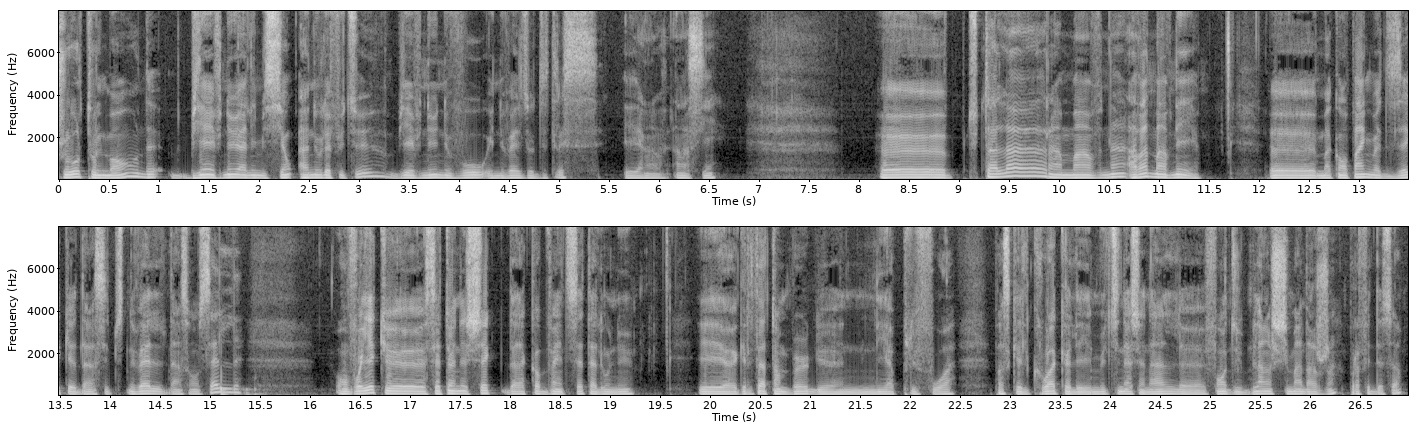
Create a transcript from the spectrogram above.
Bonjour tout le monde, bienvenue à l'émission À nous le futur, bienvenue nouveaux et nouvelles auditrices et an- anciens. Euh, tout à l'heure, avant de m'en venir, euh, ma compagne me disait que dans ses petites nouvelles dans son sel, on voyait que c'est un échec de la COP27 à l'ONU. Et euh, Greta Thunberg n'y a plus foi parce qu'elle croit que les multinationales font du blanchiment d'argent, profitent de ça.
